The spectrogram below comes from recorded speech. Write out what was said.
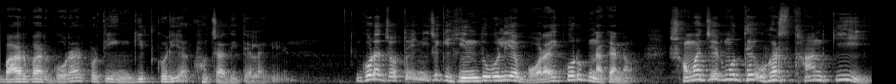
বারবার গোড়ার প্রতি ইঙ্গিত করিয়া খোঁচা দিতে লাগিলেন। গোড়া যতই নিজেকে হিন্দু বলিয়া বড়াই করুক না কেন, সমাজের মধ্যে উহার স্থান কি,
